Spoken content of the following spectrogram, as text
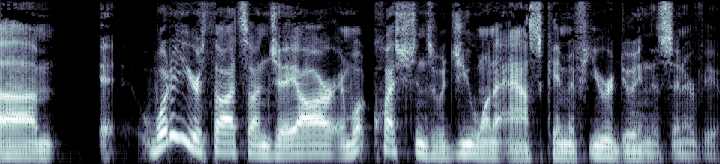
Um, what are your thoughts on Jr. and what questions would you want to ask him if you were doing this interview?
